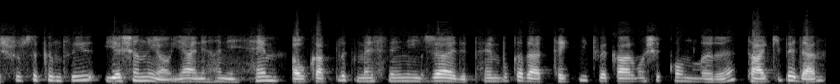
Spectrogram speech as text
şu sıkıntıyı yaşanıyor. Yani hani hem avukatlık mesleğini icra edip hem bu kadar teknik ve karmaşık konuları takip eden,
